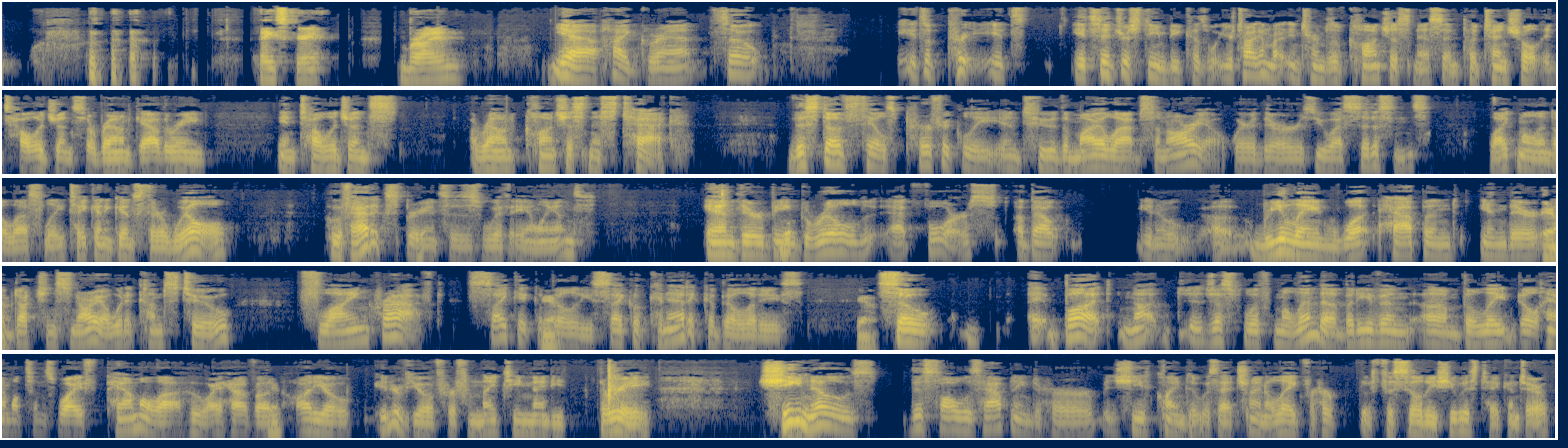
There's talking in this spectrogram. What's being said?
Thanks, Grant. Brian? Yeah, hi, Grant. So it's a pre- it's it's interesting because what you're talking about in terms of consciousness and potential intelligence around gathering intelligence around consciousness tech. This dovetails perfectly into the MILAB scenario, where there's US citizens like Melinda Leslie taken against their will who've had experiences with aliens and they're being grilled at force about you know uh, relaying what happened in their yeah. abduction scenario when it comes to flying craft psychic yeah. abilities psychokinetic abilities yeah. so Eh, but not just with Melinda, but even um, the late Bill Hamilton's wife, Pamela, who I have an audio interview of her from 1993. She knows this all was happening to her. She claimed it was at China Lake for her the facility she was taken to,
